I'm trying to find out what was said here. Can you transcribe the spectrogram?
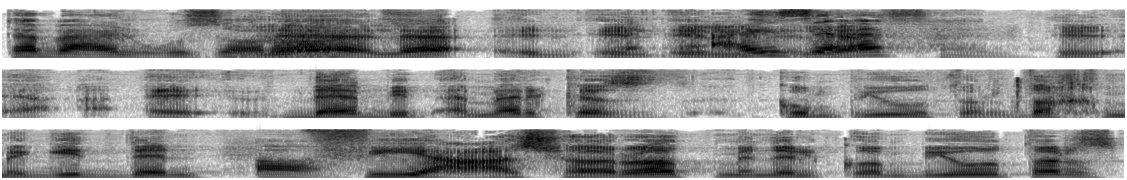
تبع الوزارات. لا لا ال ال عايزة لا. ال- ال- ده بيبقى مركز كمبيوتر ضخم جدا. آه. في عشرات من الكمبيوترز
